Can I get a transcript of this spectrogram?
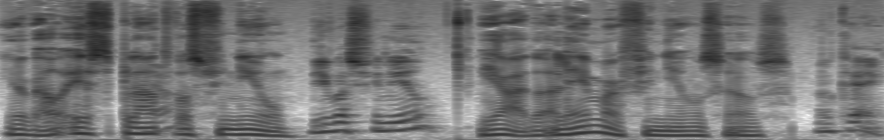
Jawel, eerste plaat Ja? was vinyl. Die was vinyl? Ja, alleen maar vinyl zelfs. Oké.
